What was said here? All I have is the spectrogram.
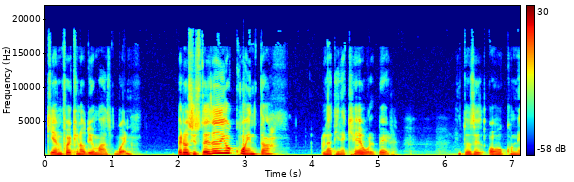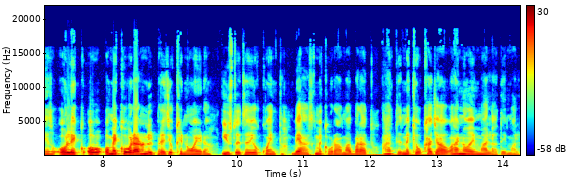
quién fue que nos dio más. Bueno, pero si usted se dio cuenta, la tiene que devolver. Entonces, ojo con eso. O, le, o, me cobraron el precio que no era y usted se dio cuenta. Vea, es que me cobraba más barato. Ah, entonces me quedo callado. Ah, no, de mala, de mal.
